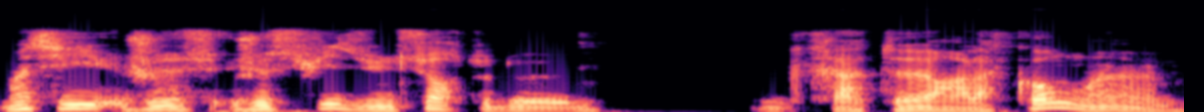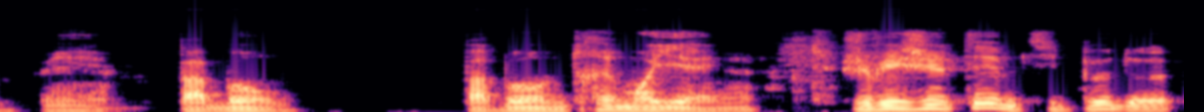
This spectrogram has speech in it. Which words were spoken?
Moi, si je, je, suis une sorte de créateur à la con, hein, mais pas bon, pas bon, très moyen. Hein. Je vais jeter un petit peu de,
